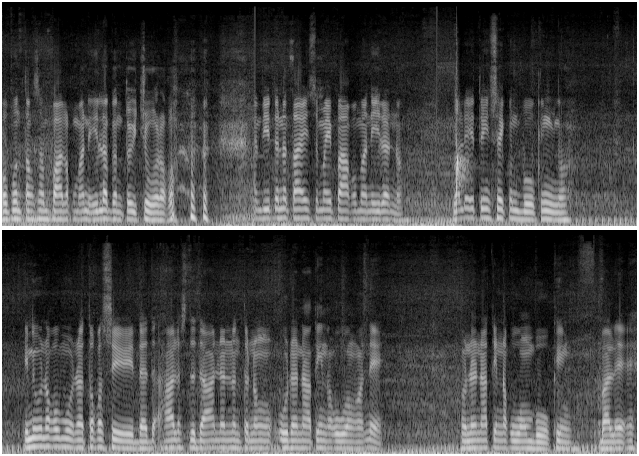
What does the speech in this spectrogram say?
pupuntang Sampaloc, Manila, ganito itsura ko. Nandito na tayo sa may Paco, Manila, no. Bale, ito yung second booking, no. Inuna ko muna to kasi dada, halos dadaanan lang to ng una nating nakuwang ano eh. Una nating nakuwang booking. Bale, eh,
